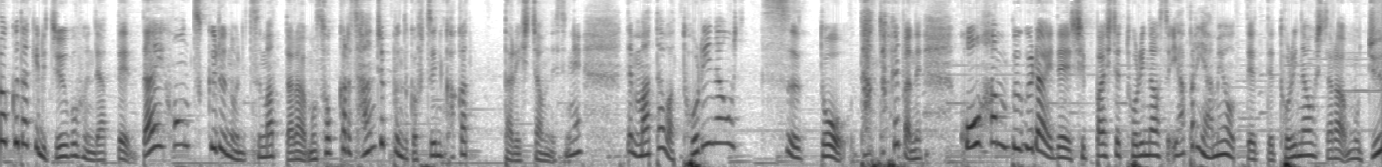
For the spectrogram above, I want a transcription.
録だけで15分であって台本作るのに詰まったらもうそこから30分とか普通にかかったりしちゃうんですねでまたは取り直すと例えばね後半部ぐらいで失敗して取り直すやっぱりやめようって言って取り直したらもう十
